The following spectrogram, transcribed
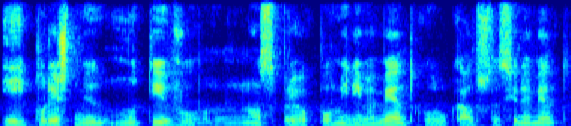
e, por este motivo, não se preocupou minimamente com o local de estacionamento,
